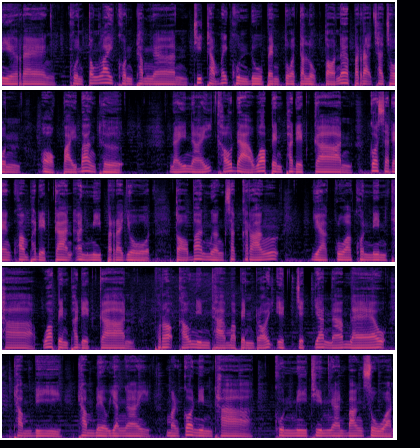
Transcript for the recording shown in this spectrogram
มีแรง คุณต้องไล่คนทำงานที่ทำให้คุณดูเป็นตัวตลกต่อหน้าประชาชนออกไปบ้างเถอะ ไหนๆเขาด่าว่าเป็นเผด็จการ ก็แสดงความเผด็จการอันมีประโยชน์ ต่อบ้านเมืองสักครั้ง อย่ากลัวคนนินทาว่าเป็นเผด็จการเพราะเขานินทามาเป็นร้อยเอ็ดเจ็ดย่านน้ำแล้วทำดีทำเร็วยังไง มันก็นินทา คุณมีทีมงานบางส่วน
